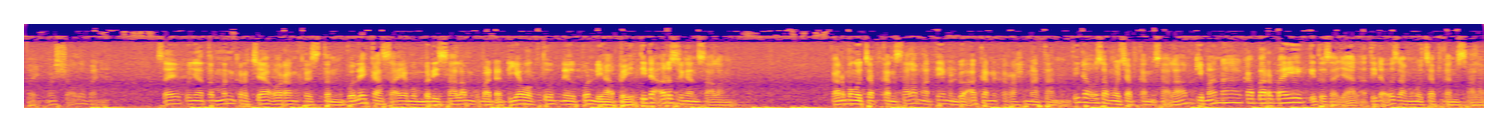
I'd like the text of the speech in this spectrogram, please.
baik, masya Allah banyak. Saya punya teman kerja orang Kristen. Bolehkah saya memberi salam kepada dia waktu nelpon di HP? Tidak harus dengan salam. Karena mengucapkan salam artinya mendoakan kerahmatan. Tidak usah mengucapkan salam. Gimana kabar baik? Itu saja. Tidak usah mengucapkan salam.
